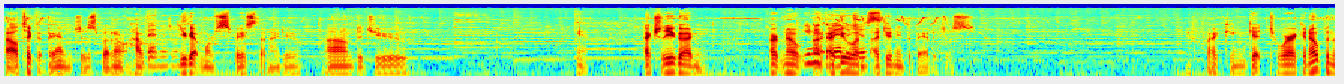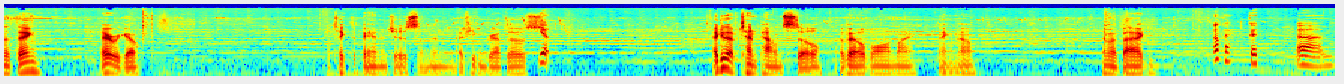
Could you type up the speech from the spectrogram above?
I'll take the bandages, but I don't have. Bandages. You get more space than I do. Um, did you? Can't. Actually, you go ahead and. Or no, I, I do want. I do need the bandages. If I can get to where I can open the thing, there we go. I'll take the bandages, and then if you can grab those. Yep. I do have ten pounds still available on my thing though. In my bag. Okay, good. Um,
